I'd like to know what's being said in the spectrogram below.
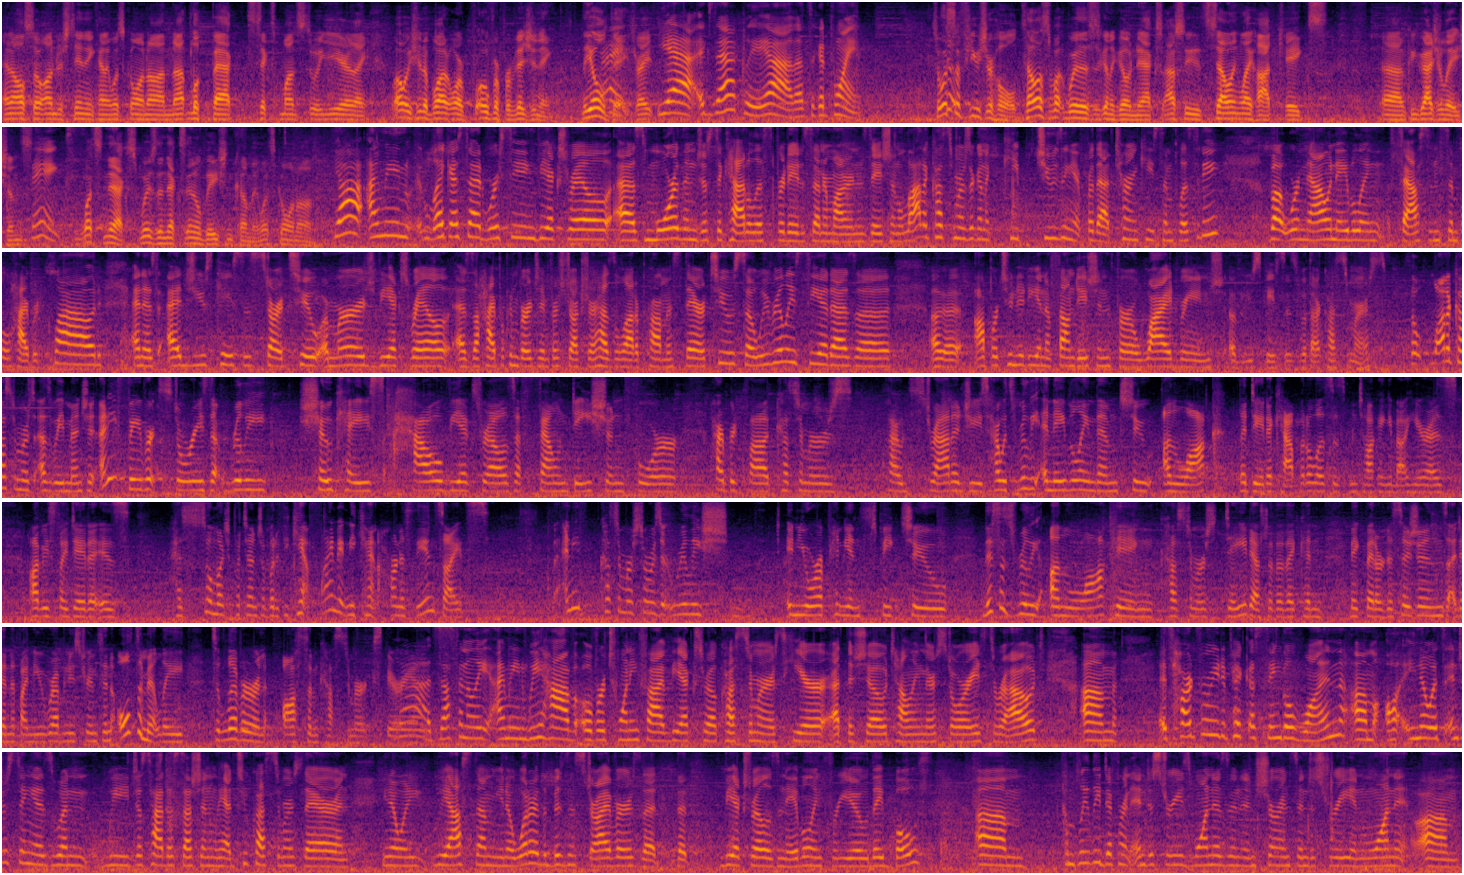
and also understanding kind of what's going on, not look back six months to a year like, well, we should have bought, or over provisioning. The old right. days, right? Yeah, exactly, yeah, that's a good point. So what's so, the future hold? Tell us about where this is going to go next. Obviously it's selling like hotcakes. Uh, congratulations. Thanks. What's next? Where's the next innovation coming? What's going on? Yeah, I mean, like I said, we're seeing VxRail as more than just a catalyst for data center modernization. A lot of customers are going to keep choosing it for that turnkey simplicity, but we're now enabling fast and simple hybrid cloud, and as edge use cases start to emerge, VxRail as a hyperconverged infrastructure has a lot of promise there too, so we really see it as a, a opportunity and a foundation for a wide range of use cases with our customers. So a lot of customers, as we mentioned, any favorite stories that really showcase how VxRail is a foundation for hybrid cloud customers, cloud strategies, how it's really enabling them to unlock the data capital, as has been talking about here, as obviously data is has so much potential, but if you can't find it and you can't harness the insights, any customer stories that really, in your opinion, speak to this is really unlocking customers' data so that they can make better decisions, identify new revenue streams, and ultimately deliver an awesome customer experience. Yeah, definitely. I mean, we have over 25 VxRail customers here at the show telling their stories throughout. Um, it's hard for me to pick a single one. Um, you know, what's interesting is when we just had a session, we had two customers there, and you know, when we asked them, you know, what are the business drivers that, that VxRail is enabling for you, they both um, completely different industries. One is an insurance industry and one um,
